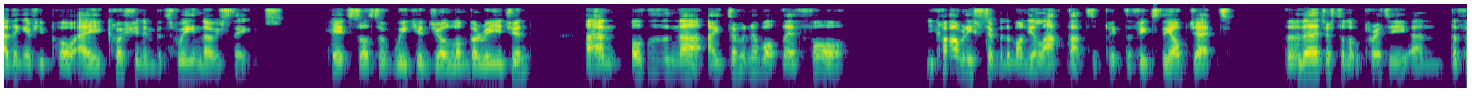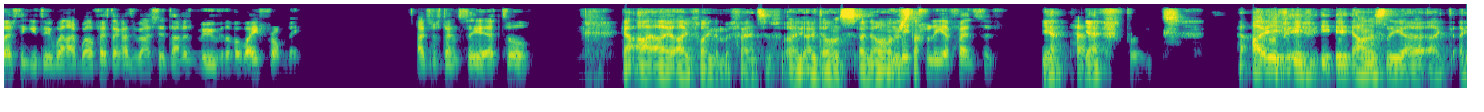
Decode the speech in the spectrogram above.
I think if you put a cushion in between those things, it sort of weakens your lumbar region. And other than that, I don't know what they're for. You can't really sit with them on your lap. That defeats the object. They're there just to look pretty. And the first thing you do when I well, first thing I do when I sit down is move them away from me. I just don't see it at all. Yeah, I, I, I find them offensive. I, I don't, I don't understand. Literally offensive. Yeah, yeah. Freaks. I, if, if, it, honestly, I, I, I,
